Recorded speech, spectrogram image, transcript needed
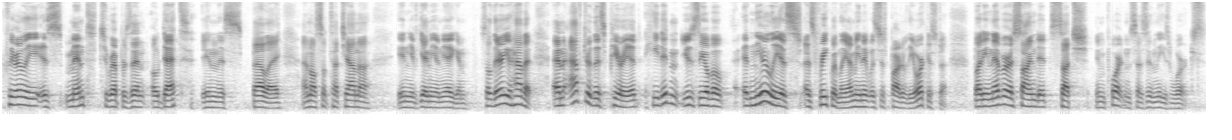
clearly is meant to represent Odette in this ballet and also Tatiana in Yevgeny Onegin. So there you have it. And after this period, he didn't use the oboe nearly as, as frequently. I mean, it was just part of the orchestra. But he never assigned it such importance as in these works.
